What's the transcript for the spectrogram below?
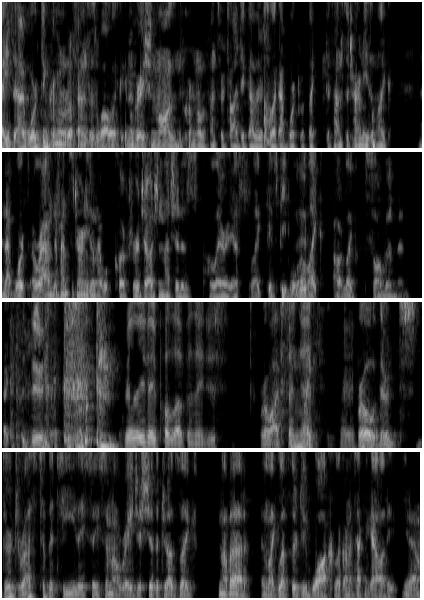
He's I worked in criminal defense as well. Like immigration laws and criminal defense are tied together. So like I've worked with like defense attorneys and like and I've worked around defense attorneys when I worked clerked for a judge and that shit is hilarious. Like his people are like are like Saul Goodman. Like, Dude, really? They pull up and they just bro, I've seen like bro, they're they're dressed to the T. They say some outrageous shit. The judge's like not bad and like lets their dude walk like on a technicality. You know.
